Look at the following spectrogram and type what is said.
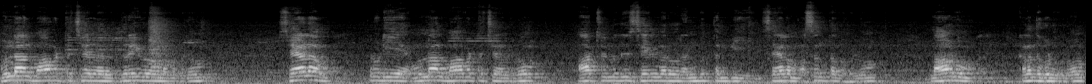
முன்னாள் மாவட்ட செயலாளர் துரைவளவன் அவர்களும் சேலம் சேலத்தினுடைய முன்னாள் மாவட்ட செயலரும் ஆற்றல்மிகு செயல்மருவர் அன்பு தம்பி சேலம் வசந்த் அவர்களும் நானும் கலந்து கொள்கிறோம்.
